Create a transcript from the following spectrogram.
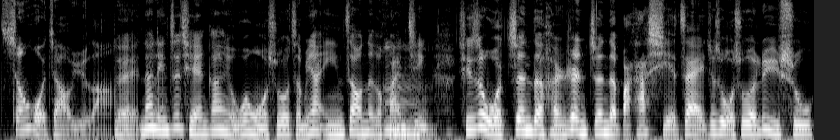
生活教育啦。对，那您之前刚刚有问我说，怎么样营造那个环境？嗯、其实我真的很认真的把它写在，就是我说的绿书，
